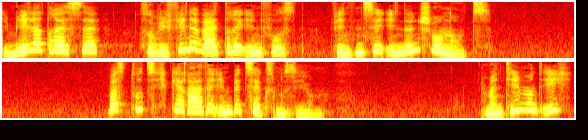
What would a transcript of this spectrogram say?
Die Mailadresse sowie viele weitere Infos finden Sie in den Shownotes. Was tut sich gerade im Bezirksmuseum? Mein Team und ich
